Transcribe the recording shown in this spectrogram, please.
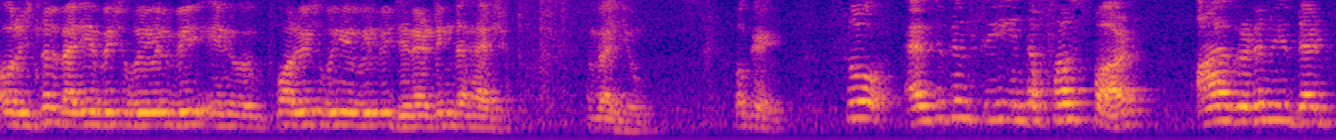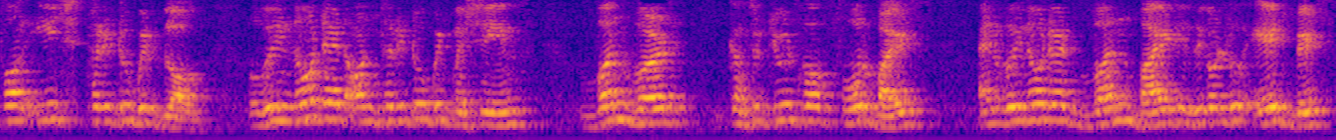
original value which we will be in, for which we will be generating the hash value okay so as you can see in the first part I have written it that for each 32 bit block we know that on 32 bit machines one word constitutes of 4 bytes and we know that 1 byte is equal to 8 bits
